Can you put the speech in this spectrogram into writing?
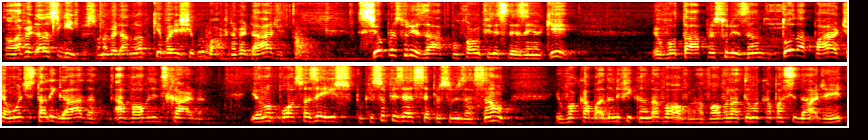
então, na verdade é o seguinte, pessoal, na verdade não é porque vai encher por baixo. Na verdade, se eu pressurizar, conforme eu fiz esse desenho aqui, eu vou estar pressurizando toda a parte onde está ligada a válvula de descarga. E eu não posso fazer isso, porque se eu fizer essa pressurização, eu vou acabar danificando a válvula. A válvula tem uma capacidade aí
